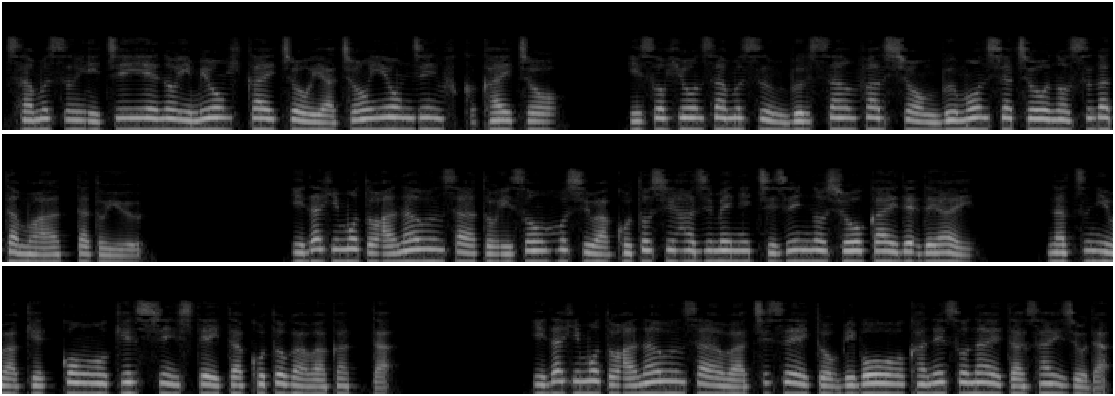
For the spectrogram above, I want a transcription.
サムスン一家のイミョンヒ会長やチョンヨンジン副会長、イソヒョンサムスン物産ファッション部門社長の姿もあったという。井田ひとアナウンサーとイソンホ氏は今年初めに知人の紹介で出会い、夏には結婚を決心していたことが分かった。井田ひとアナウンサーは知性と美貌を兼ね備えた才女だ。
